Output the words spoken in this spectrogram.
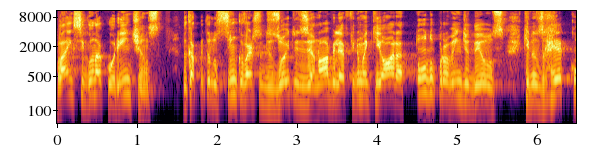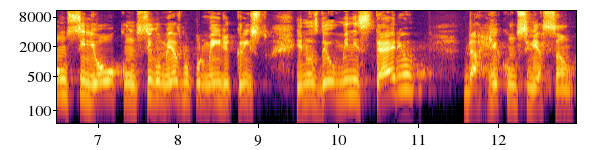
Lá em 2 Coríntios, no capítulo 5, verso 18 e 19, ele afirma que, ora, tudo provém de Deus, que nos reconciliou consigo mesmo por meio de Cristo e nos deu o ministério da reconciliação,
